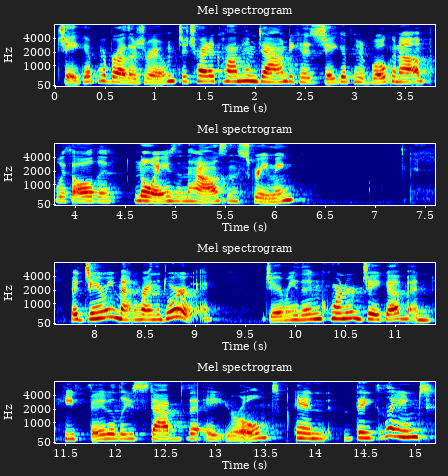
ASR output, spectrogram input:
Jacob, her brother's room, to try to calm him down because Jacob had woken up with all the noise in the house and the screaming. But Jeremy met her in the doorway. Jeremy then cornered Jacob and he fatally stabbed the eight year old. And they claimed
